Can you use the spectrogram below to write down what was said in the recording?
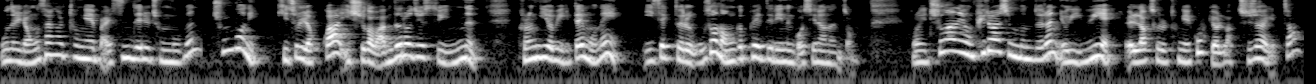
오늘 영상을 통해 말씀드릴 종목은 충분히 기술력과 이슈가 만들어질 수 있는 그런 기업이기 때문에 이 섹터를 우선 언급해드리는 것이라는 점. 그러니 추가 내용 필요하신 분들은 여기 위에 연락처를 통해 꼭 연락 주셔야겠죠?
